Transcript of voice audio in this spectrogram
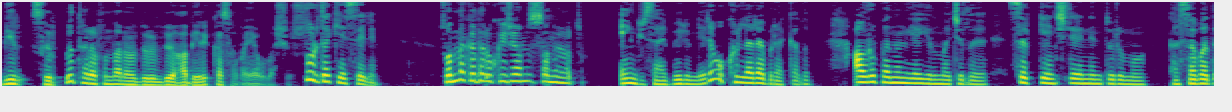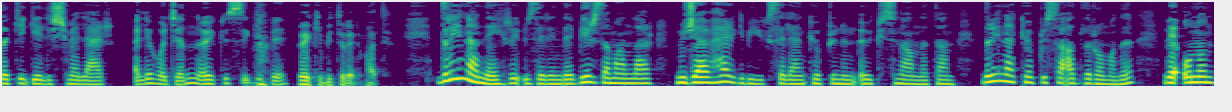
bir Sırplı tarafından öldürüldüğü haberi kasabaya ulaşır. Burada keselim. Sonuna kadar okuyacağımızı sanıyordum. En güzel bölümleri okurlara bırakalım. Avrupa'nın yayılmacılığı, Sırp gençlerinin durumu, kasabadaki gelişmeler, Ali Hoca'nın öyküsü gibi. Peki bitirelim hadi. Drina Nehri üzerinde bir zamanlar mücevher gibi yükselen köprünün öyküsünü anlatan Drina Köprüsü adlı romanı ve onun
